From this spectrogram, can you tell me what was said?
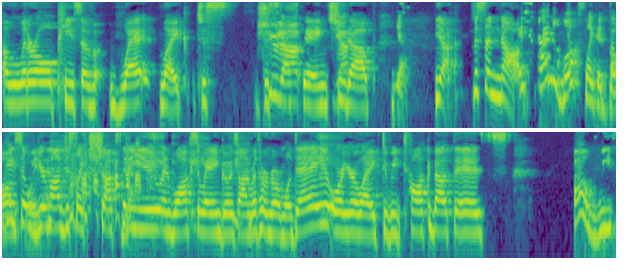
a literal piece of wet, like just Chewed up. disgusting, chewed up. Yeah. Yeah, just enough. It kind of looks like a dog. Okay, so toy your mom just like chucks it at you and walks away and goes on with her normal day, or you're like, do we talk about this? Oh, we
